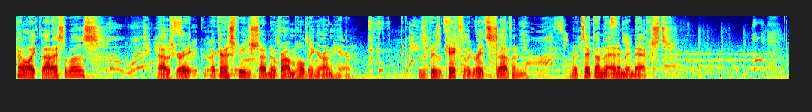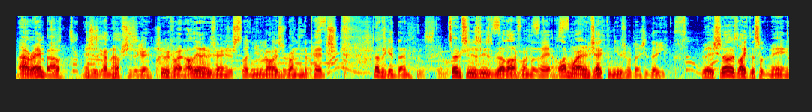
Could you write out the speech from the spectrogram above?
Kind of like that, I suppose. That was great. That kind of speed you should have no problem holding your own here. There's a piece of cake for the great seven. We're gonna take down the enemy next. Ah, Rainbow. And she's got no hope she's okay. She'll be fine. All the enemies are just slow, and you can always run in the pitch. Sounds good then. So she's used to be a lot of fun today. A lot more energetic than usual, don't you think? Really, she's always like this with me.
